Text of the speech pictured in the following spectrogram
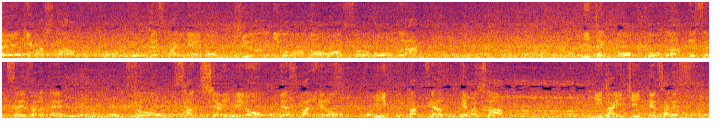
ていきました。デスパイネの12号のソロホームラン。2点をホームランで先制されて今日3試合ぶりのデスパイネの一発が出ました。2対11点差です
